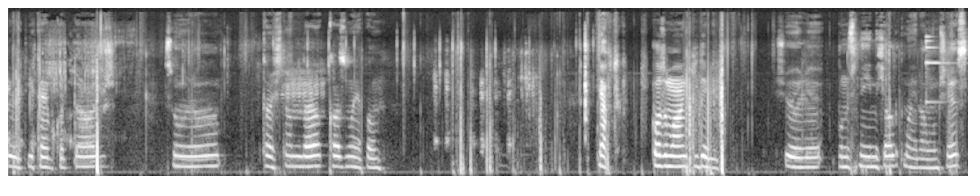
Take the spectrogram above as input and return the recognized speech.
Evet yeter bu kadar. Sonra taştan da kazma yapalım. Yaptık. O zaman gidelim. Şöyle bunun üstüne yemek aldık mı? Hayır almamışız.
